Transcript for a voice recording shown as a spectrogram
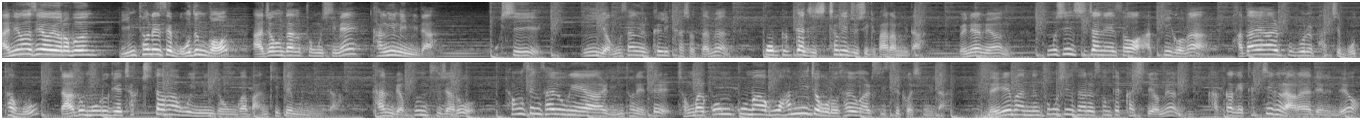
안녕하세요 여러분. 인터넷의 모든 것 아정당 통신의 강윤입니다. 혹시 이 영상을 클릭하셨다면 꼭 끝까지 시청해 주시기 바랍니다. 왜냐하면 통신 시장에서 아끼거나 받아야 할 부분을 받지 못하고 나도 모르게 착취당하고 있는 경우가 많기 때문입니다. 단 몇 분 투자로 평생 사용해야 할 인터넷을 정말 꼼꼼하고 합리적으로 사용할 수 있을 것입니다. 내게 맞는 통신사를 선택하시려면 각각의 특징을 알아야 되는데요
